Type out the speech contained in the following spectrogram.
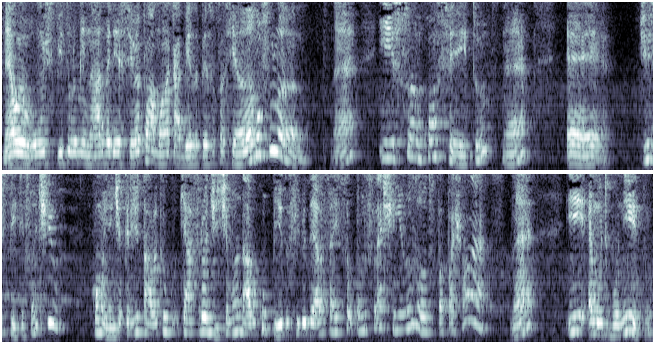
Né? Um espírito iluminado vai descer, vai pôr a mão na cabeça da pessoa e falar assim: amo Fulano. Né? Isso é um conceito. Né? É, de espírito infantil. Como a gente acreditava que, que a Afrodite mandava o cupido, o filho dela, sair soltando flechinha nos outros para apaixonar. Né? E é muito bonito,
